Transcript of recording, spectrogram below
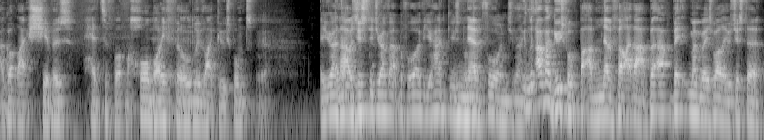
I got like shivers, head to foot. My whole body Yeah, filled with like goosebumps. have you had And that? I was just- did you have that before? Have you had goosebumps Never. before? And gymnastics? I've had goosebumps, but I've never felt like that. But I, but remember as well, it was just a.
